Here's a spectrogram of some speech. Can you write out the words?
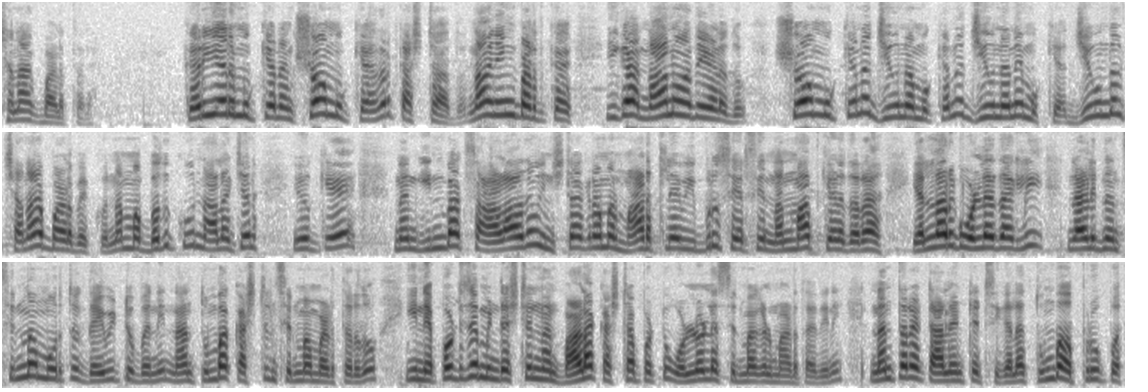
ಚೆನ್ನಾಗಿ ಬಾಳ್ತಾರೆ. ಕರಿಯರ್ ಮುಖ್ಯ, ನಂಗೆ ಶೋ ಮುಖ್ಯ ಅಂದ್ರೆ ಕಷ್ಟ ಅದು. ನಾನು ಹೆಂಗೆ ಬಡ್ಕ ಈಗ ನಾನು ಅದೇ ಹೇಳೋದು. ಶೋ ಮುಖ್ಯನ, ಜೀವನ ಮುಖ್ಯನ, ಜೀವನನೇ ಮುಖ್ಯ. ಜೀವನದಲ್ಲಿ ಚೆನ್ನಾಗಿ ಬಾಳ್ಬೇಕು. ನಮ್ಮ ಬದುಕು ನಾಲ್ಕು ಜನ ಇವಕ್ಕೆ ನನಗೆ ಇನ್ಬಾಕ್ಸ್ ಹಾಳಾದು ಇನ್ಸ್ಟಾಗ್ರಾಮಲ್ಲಿ ಮಾಡ್ತಲೇವು ಇಬ್ಬರು ಸೇರಿಸಿ ನನ್ನ ಮಾತು ಕೇಳಿದಾರ. ಎಲ್ಲರಿಗೂ ಒಳ್ಳೇದಾಗಲಿ. ನಾಳೆ ನನ್ನ ಸಿನಿಮಾ ಮುಹೂರ್ತಕ್ಕೆ ದಯವಿಟ್ಟು ಬನ್ನಿ. ನಾನು ತುಂಬ ಕಷ್ಟದ ಸಿನಿಮಾ ಮಾಡ್ತಿರೋದು. ಈ ನೆಪೋಟಿಸಮ್ ಇಂಡಸ್ಟ್ರಿಯಲ್ಲಿ ನಾನು ಭಾಳ ಕಷ್ಟಪಟ್ಟು ಒಳ್ಳೊಳ್ಳೆ ಸಿನಿಮಾಗಳು ಮಾಡ್ತಾ ಇದ್ದೀನಿ ನಂತರ ಟ್ಯಾಲೆಂಟೆಡ್ ಸಿಗಲ್ಲ. ತುಂಬ ಅಪರೂಪ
